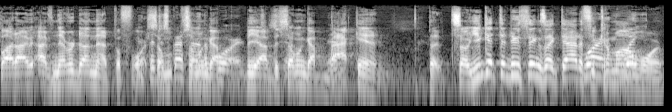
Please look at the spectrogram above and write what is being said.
but I, I've never done that before. At the Some- discretion of someone the got, board, yeah, but someone got Yeah. back in. But, so you get to do things like that if Warren, you come on, wait- Warren.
